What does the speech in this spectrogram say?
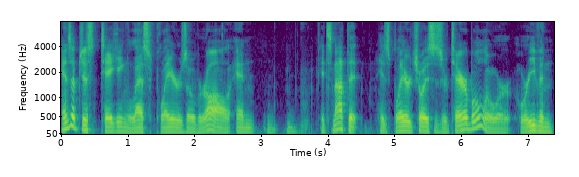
Ends up just taking less players overall, and it's not that his player choices are terrible or or even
